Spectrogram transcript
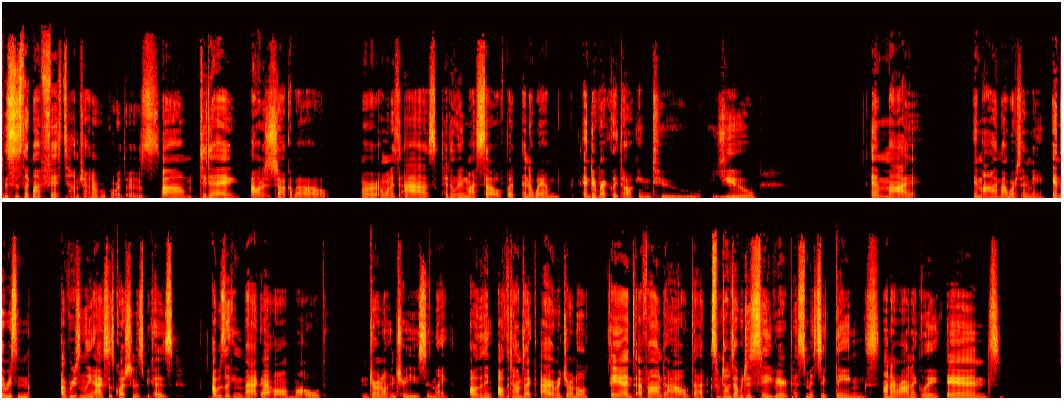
This is like my fifth time trying to record this. Um, today I wanted to talk about, or I wanted to ask, technically myself, but in a way I'm indirectly talking to you. Am I, am I my worst enemy? And the reason I've recently asked this question is because I was looking back at all my old journal entries and like all the thing, all the times like I ever journaled and I found out that sometimes I would just say very pessimistic things, unironically and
